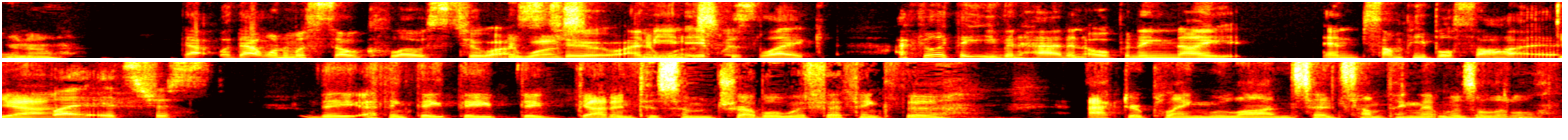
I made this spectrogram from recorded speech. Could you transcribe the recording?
You know, That that one was so close to us It was. too. I It mean, was. it was like I feel like they even had an opening night, and some people saw it. Yeah. but it's just they I think they they they got into some trouble with I think the actor playing Mulan said something that was a little a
